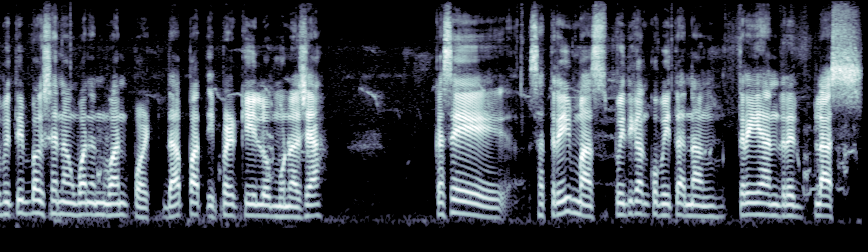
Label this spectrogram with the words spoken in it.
tumitimbang siya ng 1 and 1 port dapat i-per kilo mo na siya. Kasi sa 3 months pwede kang kumita ng 300 plus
